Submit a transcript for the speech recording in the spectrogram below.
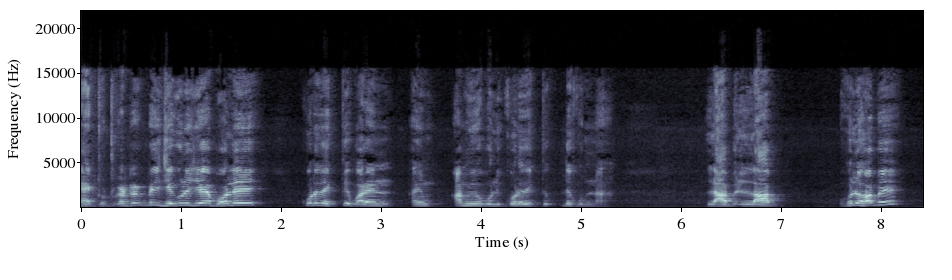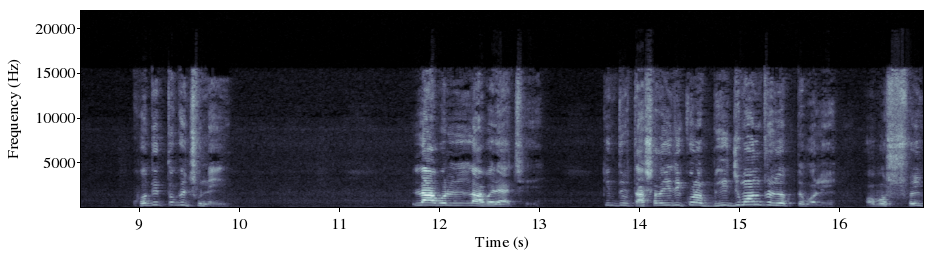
হ্যাঁ টোটকাটাই যেগুলি যে বলে, করে দেখতে পারেন। আমি আমিও বলি, করে দেখতে দেখুন না। লাভ লাভ হলে হবে, ক্ষতির তো কিছু নেই। লাভ লাভের আছে। কিন্তু তার সাথে যদি কোনো বীজমন্ত্র জপতে বলে, অবশ্যই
